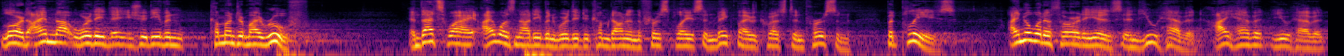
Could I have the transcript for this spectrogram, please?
Lord, I am not worthy that you should even come under my roof. And that's why I was not even worthy to come down in the first place and make my request in person. But please, I know what authority is, and you have it. I have it, you have it.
